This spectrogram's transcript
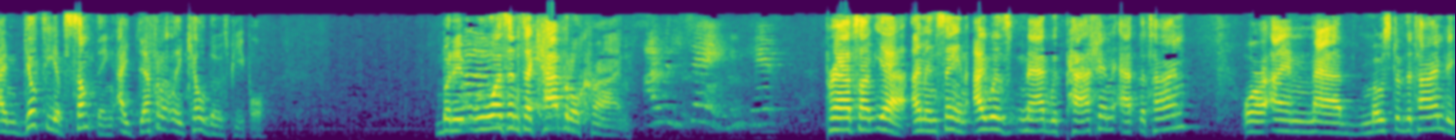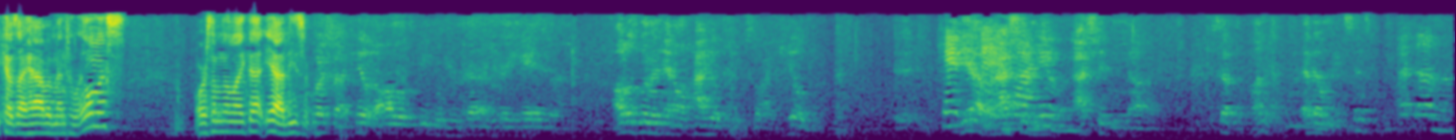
I'm guilty of something. I definitely killed those people." But it wasn't a capital crime. I'm insane. You can't. Perhaps I'm, yeah, I'm insane. I was mad with passion at the time, or I'm mad most of the time because I have a mental illness, or something like that. Yeah, these are. Of course, I killed all those people you got gray hair. All those women had on high heel shoes, so I killed them. Can't yeah, but I high shouldn't. heels. I shouldn't uh, accept the punishment. That don't make sense. to me. I don't know.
